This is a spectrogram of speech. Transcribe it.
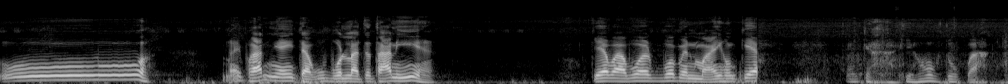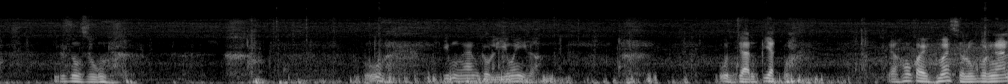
โอ้นายพันไงจากอุบลราชธานีอะแกว่าว่าว่าเป็นหมายของแกหลังจากที่ห้องตกปลาอยู่สูงสูงทีมงานเกาหลีไม่เหรอ อุ่นจานเปียก เดี๋ยวเขาก็มาสรุปผลงาน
